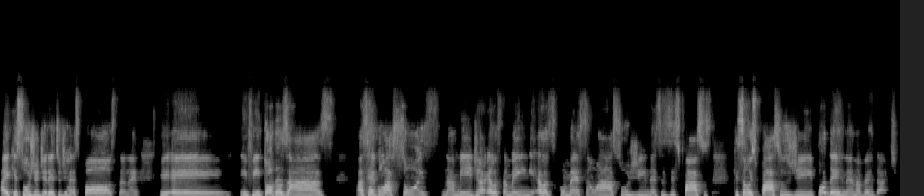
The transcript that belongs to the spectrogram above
Aí que surge o direito de resposta, né? É, enfim, todas as, as regulações na mídia, elas também elas começam a surgir nesses espaços que são espaços de poder, né? Na verdade.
